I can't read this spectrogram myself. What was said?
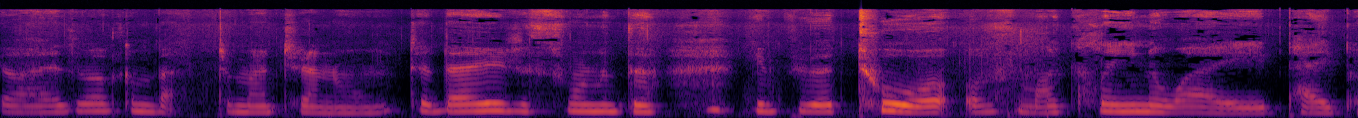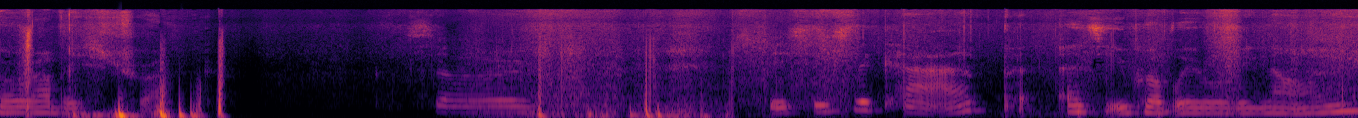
guys, welcome back to my channel. Today I just wanted to give you a tour of my Cleanaway paper rubbish truck. So, this is the cab, as you probably already know.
